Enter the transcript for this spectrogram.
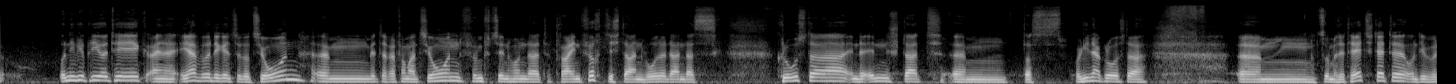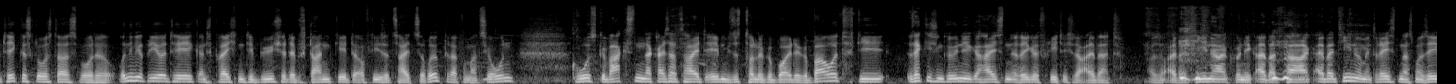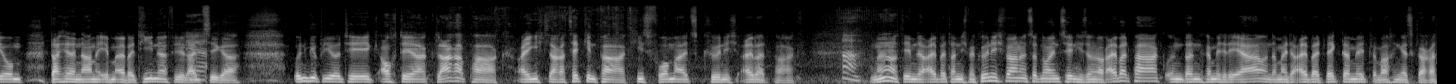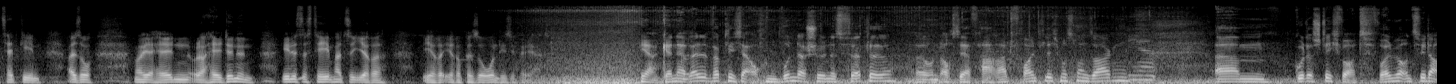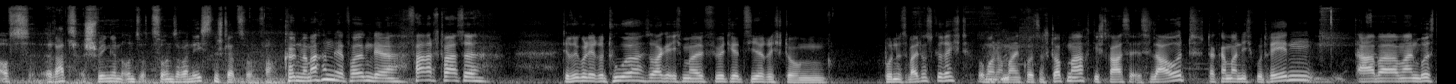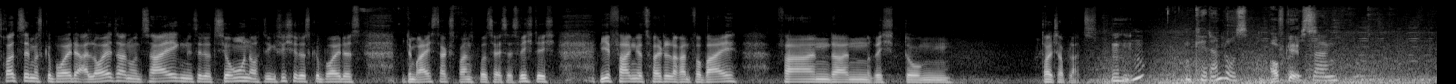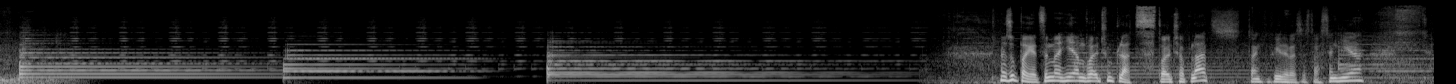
Unibibliothek, eine ehrwürdige Institution. Ähm, mit der Reformation 1543 dann wurde dann das Kloster in der Innenstadt, ähm, das Paulinerkloster, ähm, zur Universitätsstätte und die Bibliothek des Klosters wurde Unibibliothek. Entsprechend die Bücher, der Bestand geht auf diese Zeit zurück, die Reformation. Groß gewachsen in der Kaiserzeit eben dieses tolle Gebäude gebaut. Die sächsischen Könige heißen in der Regel Friedrich oder Albert. Also Albertina, König Albert Park, Albertinum in Dresden das Museum, daher der Name eben Albertina für die Ja. Leipziger Unibibliothek. Auch der Clara Park, eigentlich Clara Zetkin Park, hieß vormals König Albert Park. Ah. Ne, nachdem der Albert dann nicht mehr König war 1919, hieß er nur noch Albert Park und dann kam die DDR und dann meinte Albert weg damit, wir machen jetzt Clara Zetkin. Also neue Helden oder Heldinnen. Jedes System hat so ihre, ihre, ihre Person, die sie verehrt. Ja, generell wirklich ja auch ein wunderschönes Viertel äh, und auch sehr fahrradfreundlich, muss man sagen. Ja. Ähm, gutes Stichwort. Wollen wir uns wieder aufs Rad schwingen und zu unserer nächsten Station fahren? Können wir machen, wir folgen der Fahrradstraße. Die reguläre Tour, sage ich mal, führt jetzt hier Richtung Bundesverwaltungsgericht, wo man noch mal einen kurzen Stopp macht. Die Straße ist laut, da kann man nicht gut reden, aber man muss trotzdem das Gebäude erläutern und zeigen, die Institution, auch die Geschichte des Gebäudes mit dem Reichstagsbrandprozess ist wichtig. Wir fahren jetzt heute daran vorbei, fahren dann Richtung Deutscher Platz. Okay, dann los. Auf Würde ich geht's. Na super, jetzt sind wir hier am Deutschen Platz. Deutscher Platz, danke viele, was ist das denn hier?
